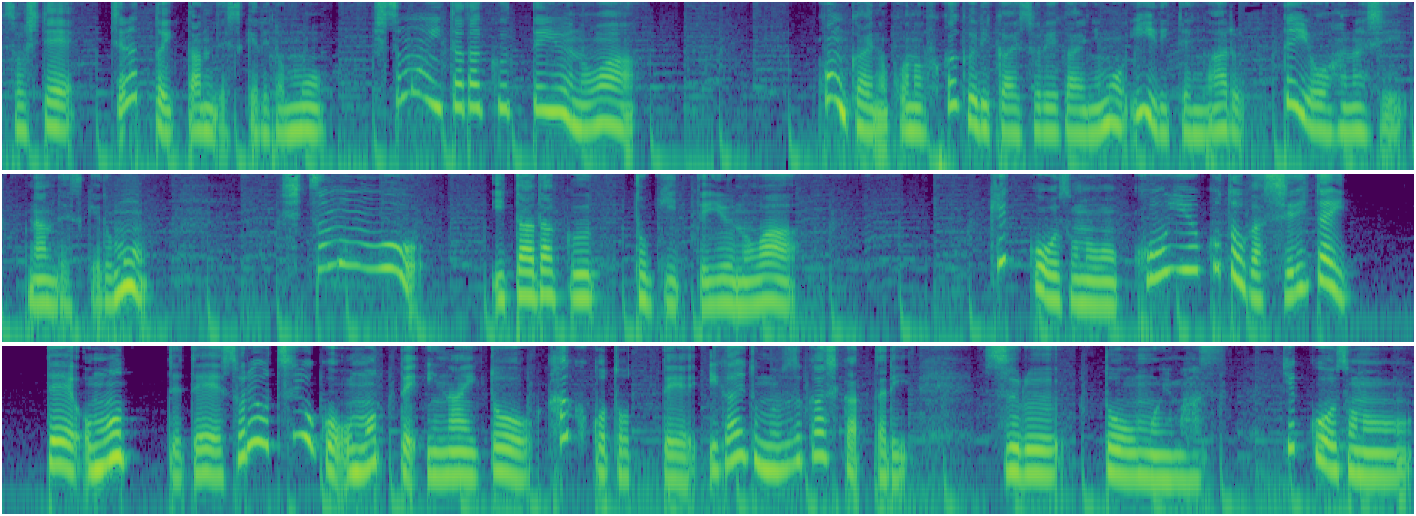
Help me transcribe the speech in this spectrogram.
そしてちらっと言ったんですけれども質問いただくっていうのは今回のこの深く理解する以外にもいい利点があるっていうお話なんですけども質問をいただく時っていうのは結構そのこういうことが知りたいって思っててそれを強く思っていないと書くことって意外と難しかったりすると思います。結構その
